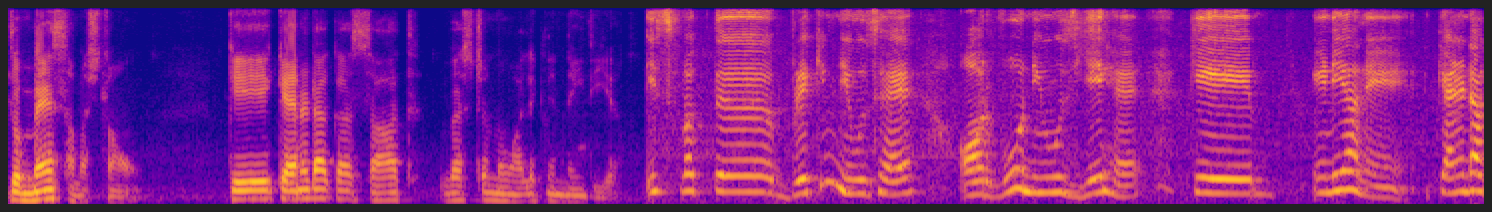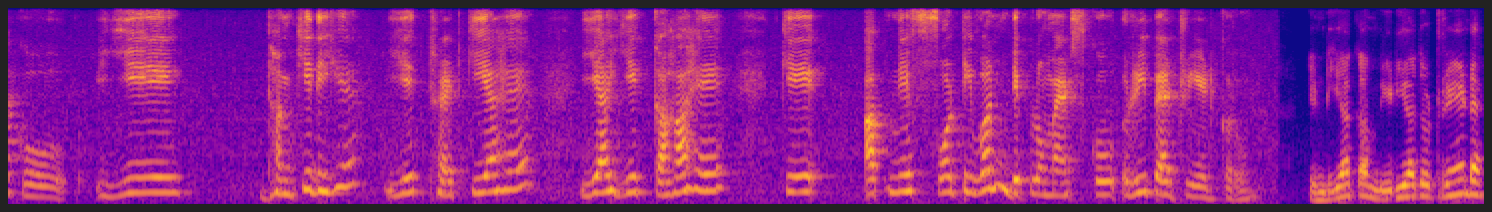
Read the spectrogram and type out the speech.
जो मैं समझता हूँ, कि कनाडा का साथ वेस्टर्न ममालिक ने नहीं दिया। इस वक्त ब्रेकिंग न्यूज़ है और वो न्यूज़ ये है कि इंडिया ने कनाडा को ये धमकी दी है, ये थ्रेट किया है, या ये कहा है कि अपने 41 डिप्लोमेट्स को रिपेट्रिएट करो। इंडिया का मीडिया तो ट्रेंड है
